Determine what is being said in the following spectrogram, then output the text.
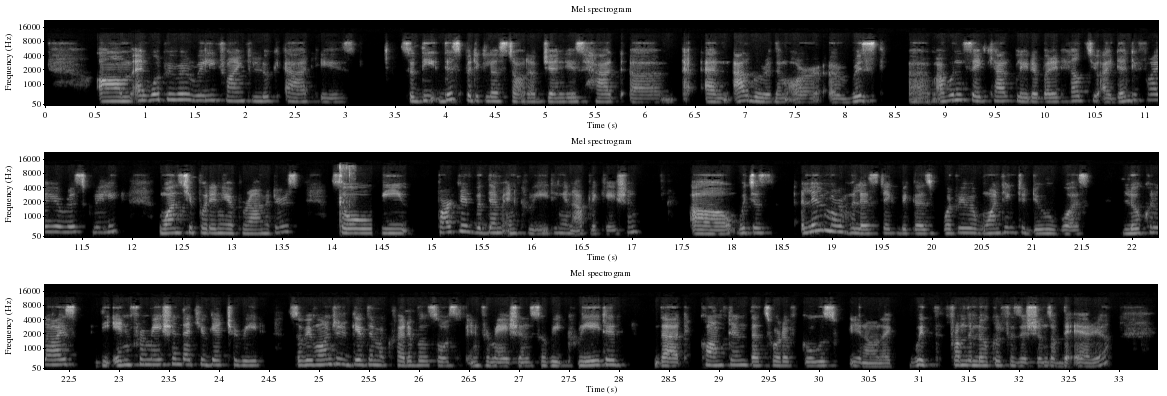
Um, and what we were really trying to look at is so the, this particular startup, Gendius, had um, an algorithm or a risk. Um, I wouldn't say calculator, but it helps you identify your risk really once you put in your parameters. So we partnered with them in creating an application, uh, which is a little more holistic because what we were wanting to do was localize the information that you get to read. So we wanted to give them a credible source of information. So we created that content that sort of goes, you know, like with from the local physicians of the area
